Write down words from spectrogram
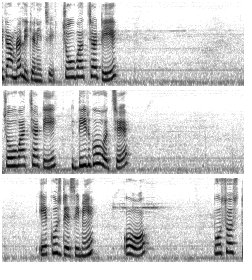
এটা আমরা লিখে নিচ্ছি। চৌবাচ্চাটি চৌবাচ্চাটি দীর্ঘ হচ্ছে একুশ ডেসিমি ও প্রশস্ত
